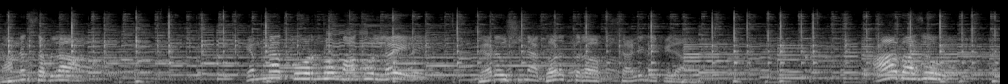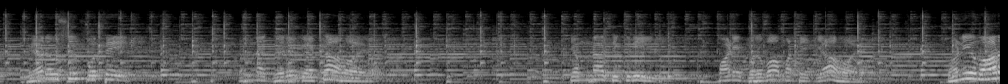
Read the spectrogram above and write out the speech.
નાનક સબલા એમના કોરનું માગું લઈ ભેરવશીના ઘર તરફ ચાલી નીકળ્યા. આ બાજુ ભેરવશી પોતે એમના ઘરે બેઠા હોય તેમના દીકરી પાણી ભરવા માટે ગયા હોય. ઘણી વાર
